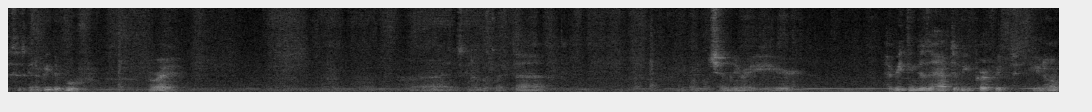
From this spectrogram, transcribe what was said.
this is gonna be the roof, all right? All right, it's gonna look like that. Maybe a chimney right here. Everything doesn't have to be perfect, you know?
